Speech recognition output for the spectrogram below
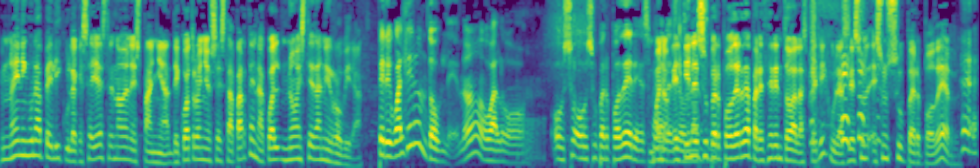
no hay ninguna película que se haya estrenado en España de cuatro años esta parte en la cual no esté Dani Rovira. Pero igual tiene un doble, ¿no? O algo. O, o superpoderes. Bueno, él tiene el superpoder de aparecer en todas las películas, es un, es un superpoder.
